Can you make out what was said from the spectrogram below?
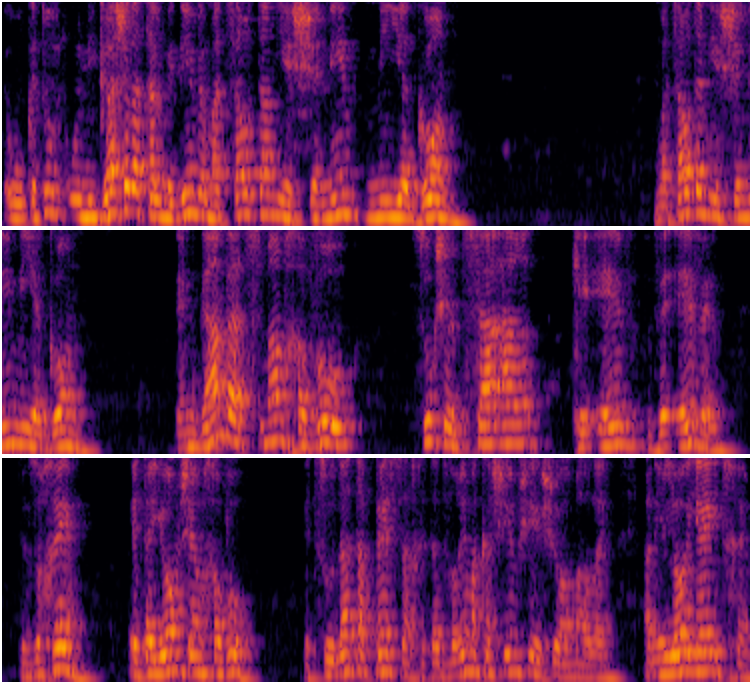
הוא כתוב, הוא ניגש אל התלמידים ומצא אותם ישנים מיגון. מצא אותם ישנים מיגון. הם גם בעצמם חוו סוג של צער, כאב ואבל. אתם זוכרים את היום שהם חוו, את סעודת הפסח, את הדברים הקשים שישוע אמר להם, אני לא אהיה איתכם,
